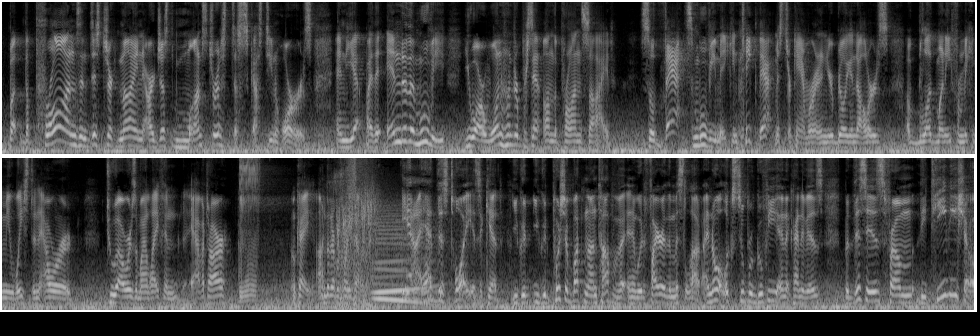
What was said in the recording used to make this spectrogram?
But the prawns in District 9 are just monstrous, disgusting horrors. And yet, by the end of the movie, you are 100% on the prawn side. So that's movie making. Take that, Mr. Cameron, and your billion dollars of blood money for making me waste an hour, two hours of my life in Avatar. Okay, on to number 27. Yeah, I had this toy as a kid. You could you could push a button on top of it and it would fire the missile out. I know it looks super goofy and it kind of is, but this is from the TV show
